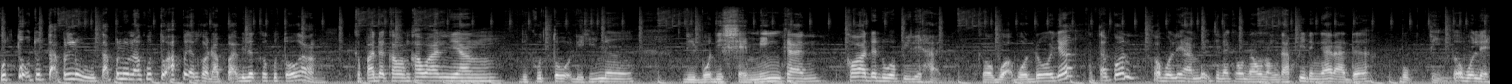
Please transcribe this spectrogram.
kutuk tu tak perlu. Tak perlu nak kutuk apa yang kau dapat bila kau kutuk orang. Kepada kawan-kawan yang dikutuk dihina di body shaming kan kau ada dua pilihan. Kau buat bodoh je ataupun kau boleh ambil tindakan undang-undang. Tapi dengan ada bukti. Kau boleh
